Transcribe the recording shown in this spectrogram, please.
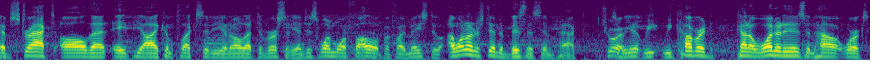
abstract all that API complexity and all that diversity. And just one more follow-up, if I may, Stu. I want to understand the business impact. Sure. So we, we covered kind of what it is and how it works.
